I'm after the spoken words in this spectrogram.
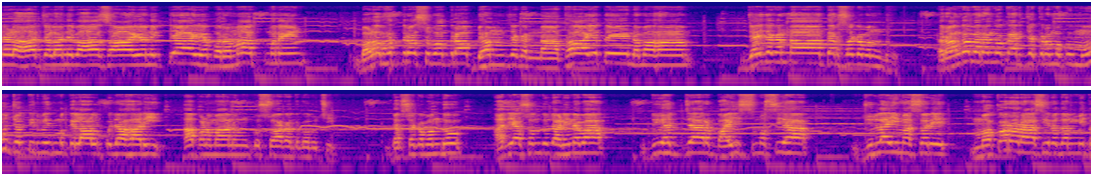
नीलाचल निवासाय नित्याय परमात्मने बलभद्र सुभद्राभ्यम जगन्नाथाय ते नम जय जगन्नाथ दर्शक बंधु रंग बेरंग कार्यक्रम को मु ज्योतिर्विद मोतीलाल पुजाहारी आपण मानक स्वागत करुच्ची दर्शक बंधु आज आसतु जाणिनेवा दुई हजार बैश मसीहा जुलाई मासरे मकर राशि जन्मित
